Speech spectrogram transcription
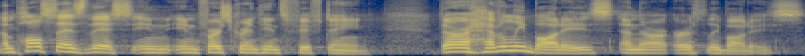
And Paul says this in, in 1 Corinthians 15 there are heavenly bodies and there are earthly bodies.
